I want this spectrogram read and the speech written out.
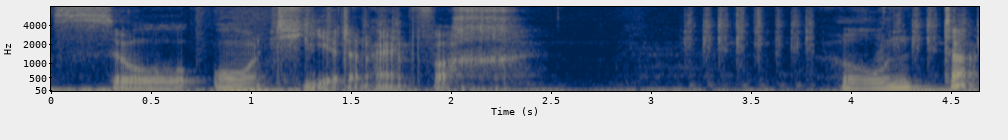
So, und hier dann einfach runter.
